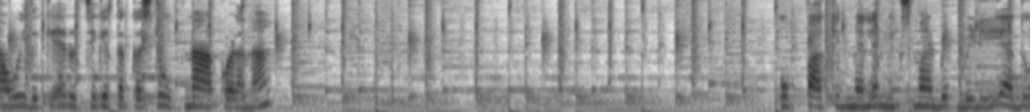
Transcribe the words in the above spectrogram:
ನಾವು ಇದಕ್ಕೆ ರುಚಿಗೆ ತಕ್ಕಷ್ಟು ಉಪ್ಪನ್ನ ಹಾಕ್ಕೊಳ್ಳೋಣ ಉಪ್ಪು ಹಾಕಿದ ಮೇಲೆ ಮಿಕ್ಸ್ ಮಾಡಿಬಿಟ್ಟು ಬಿಡಿ, ಅದು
